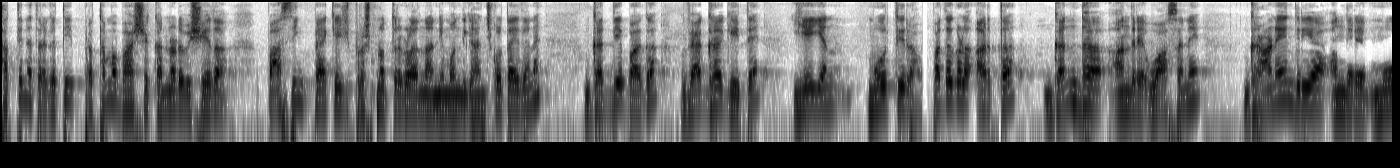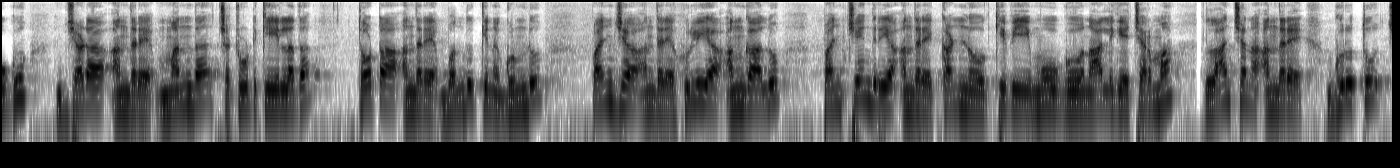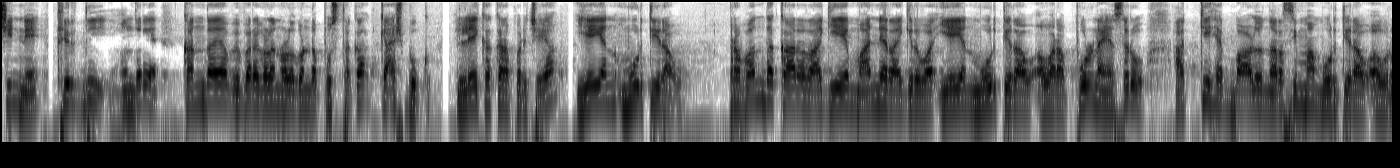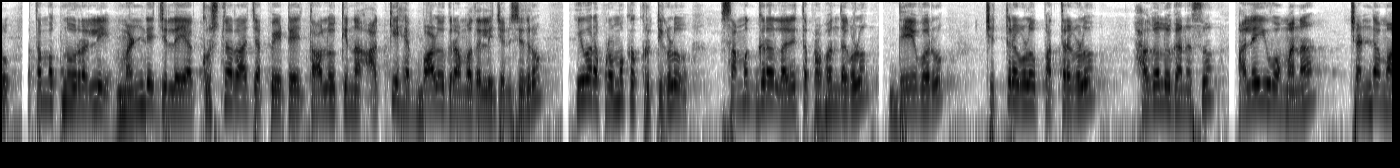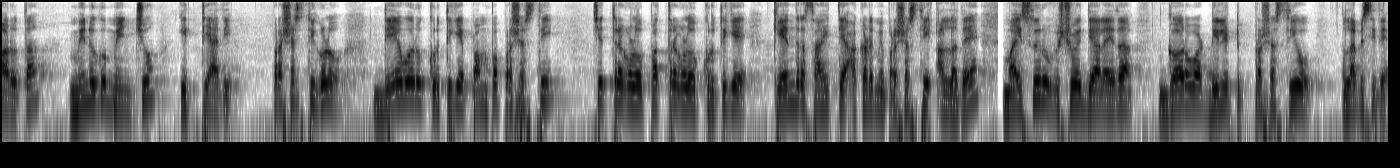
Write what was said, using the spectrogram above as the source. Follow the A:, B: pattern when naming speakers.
A: ಹತ್ತನೇ ತರಗತಿ ಪ್ರಥಮ ಭಾಷೆ ಕನ್ನಡ ವಿಷಯದ ಪಾಸಿಂಗ್ ಪ್ಯಾಕೇಜ್ ಪ್ರಶ್ನೋತ್ತರಗಳನ್ನು ನಿಮ್ಮೊಂದಿಗೆ ಹಂಚ್ಕೊಳ್ತಾ ಇದ್ದೇನೆ. ಗದ್ಯ ಭಾಗ ವ್ಯಾಘ್ರಗೀತೆ ಎ ಎನ್ ಮೂರ್ತಿರಾವ್. ಪದಗಳ ಅರ್ಥ ಗಂಧ ಅಂದರೆ ವಾಸನೆ, ಘ್ರಾಣೇಂದ್ರಿಯ ಅಂದರೆ ಮೂಗು, ಜಡ ಅಂದರೆ ಮಂದ, ಚಟುವಟಿಕೆ ಇಲ್ಲದ, ತೋಟ ಅಂದರೆ ಬಂದೂಕಿನ ಗುಂಡು, ಪಂಜ ಅಂದರೆ ಹುಲಿಯ ಅಂಗಾಲು ಪಂಚೇಂದ್ರಿಯ ಅಂದರೆ ಕಣ್ಣು, ಕಿವಿ, ಮೂಗು, ನಾಲಿಗೆ, ಚರ್ಮ, ಲಾಂಛನ ಅಂದರೆ ಗುರುತು, ಚಿಹ್ನೆ ಖಿರ್ದಿ ಅಂದರೆ ಕಂದಾಯ ವಿವರಗಳನ್ನೊಳಗೊಂಡ ಪುಸ್ತಕ, ಕ್ಯಾಶ್ ಬುಕ್. ಲೇಖಕರ ಪರಿಚಯ, ಎ ಎನ್ ಮೂರ್ತಿರಾವ್. ಪ್ರಬಂಧಕಾರರಾಗಿಯೇ ಮಾನ್ಯರಾಗಿರುವ ಎ ಎನ್ ಮೂರ್ತಿರಾವ್ ಅವರ ಪೂರ್ಣ ಹೆಸರು ಅಕ್ಕಿ ಹೆಬ್ಬಾಳು ನರಸಿಂಹ ಮೂರ್ತಿರಾವ್ ಅವರು. ಹತ್ತೊಂಬತ್ತು ನೂರರಲ್ಲಿ ಮಂಡ್ಯ ಜಿಲ್ಲೆಯ ಕೃಷ್ಣರಾಜಪೇಟೆ ತಾಲೂಕಿನ ಅಕ್ಕಿ ಹೆಬ್ಬಾಳು ಗ್ರಾಮದಲ್ಲಿ ಜನಿಸಿದರು. ಇವರ ಪ್ರಮುಖ ಕೃತಿಗಳು ಸಮಗ್ರ ಲಲಿತ ಪ್ರಬಂಧಗಳು, ದೇವರು ಚಿತ್ರಗಳು, ಪತ್ರಗಳು ಹಗಲುಗನಸು ಅಲೆಯುವ ಮನ, ಚಂಡಮಾರುತ, ಮಿನುಗು ಮಿಂಚು ಇತ್ಯಾದಿ. ಪ್ರಶಸ್ತಿಗಳು ದೇವರು ಕೃತಿಗೆ ಪಂಪ ಪ್ರಶಸ್ತಿ, ಚಿತ್ರಗಳು, ಪತ್ರಗಳು ಕೃತಿಗೆ ಕೇಂದ್ರ ಸಾಹಿತ್ಯ ಅಕಾಡೆಮಿ ಪ್ರಶಸ್ತಿ ಅಲ್ಲದೆ ಮೈಸೂರು ವಿಶ್ವವಿದ್ಯಾಲಯದ ಗೌರವ ಡಿಲಿಟ್ ಪ್ರಶಸ್ತಿಯು ಲಭಿಸಿದೆ.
